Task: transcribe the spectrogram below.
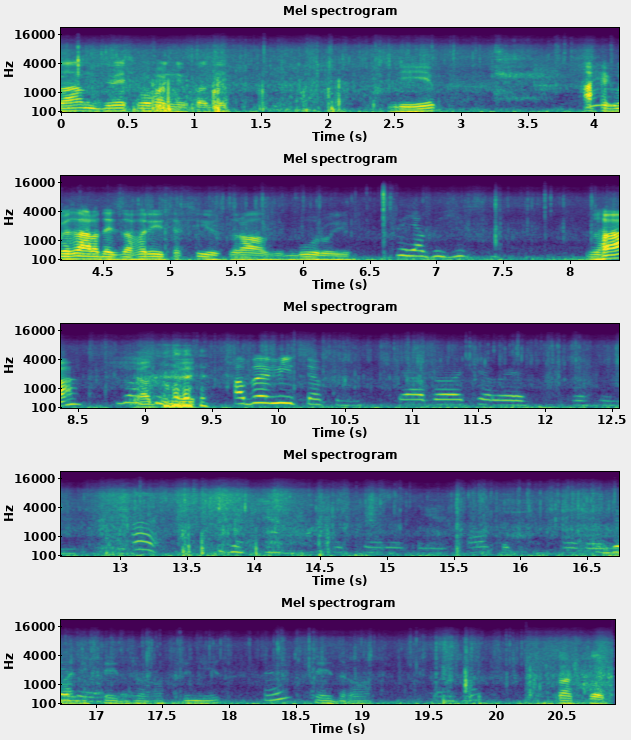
Сам дивись вогонь не впаде. Ліп. Ах, якби зараз десь загорівся всі зразу, бурою. Я боюся. Да? Я думаю, Аби мій ходив. Я бачила. Валік, ти дрова приніс. Ти дрова. так, хлопці.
